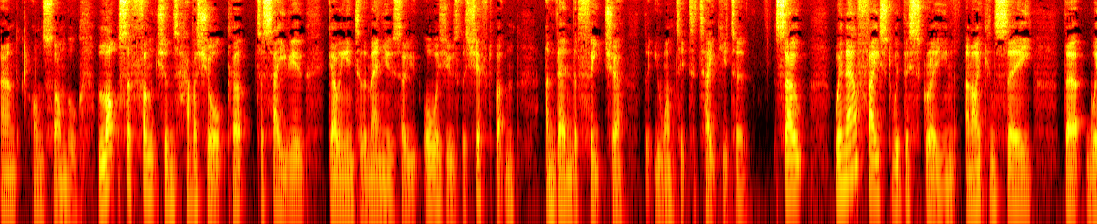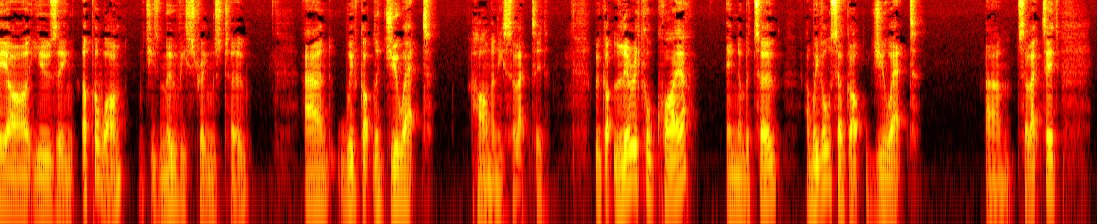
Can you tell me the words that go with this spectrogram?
and Ensemble. Lots of functions have a shortcut to save you going into the menu. So you always use the Shift button and then the feature that you want it to take you to. So we're now faced with this screen and I can see that we are using upper one, which is movie strings two, and we've got the duet harmony selected. We've got lyrical choir in number two, and we've also got duet um, selected.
